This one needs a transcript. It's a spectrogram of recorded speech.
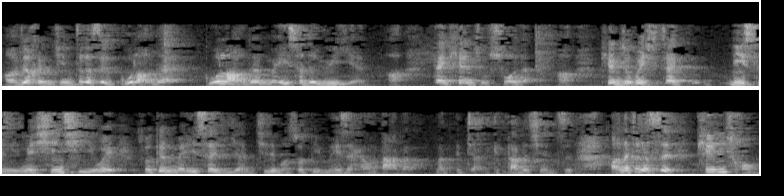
哦，这很清，这个是古老的、古老的梅瑟的预言啊，在天主说的啊，天主会在历史里面兴起一位说跟梅瑟一样，其实我们说比梅瑟还要大的了，那讲一个大的先知。好，那这个是听从。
